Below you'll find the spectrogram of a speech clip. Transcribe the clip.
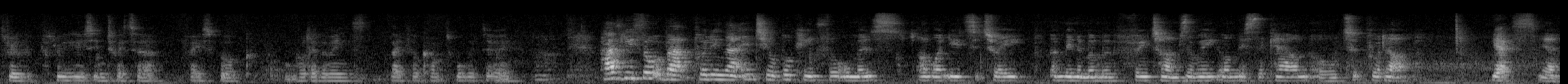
through through using Twitter, Facebook, whatever means they feel comfortable with doing. Have you thought about putting that into your booking form as I want you to tweet a minimum of three times a week on this account or to put up? Yes. Yeah.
